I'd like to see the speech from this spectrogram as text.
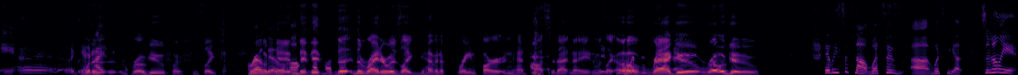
baby- uh, What is I- it? Grogu? It's like Grogu. okay. Oh, they, they, the the writer was like having a brain fart and had pasta that night and was like, oh, did he say? ragu, rogu. At least it's not. What's his? Uh, what's the? Uh, so there's only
